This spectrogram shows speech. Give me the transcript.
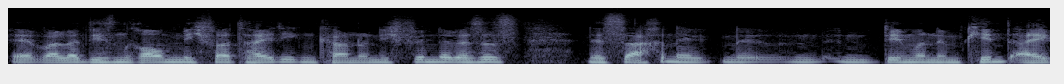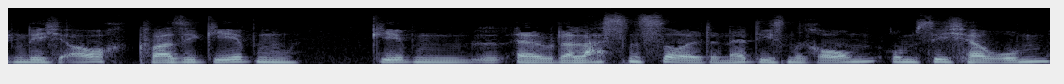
äh, weil er diesen Raum nicht verteidigen kann. Und ich finde, das ist eine Sache, eine, eine, in, die man einem Kind eigentlich auch quasi geben geben äh, oder lassen sollte, ne? diesen Raum um sich herum,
